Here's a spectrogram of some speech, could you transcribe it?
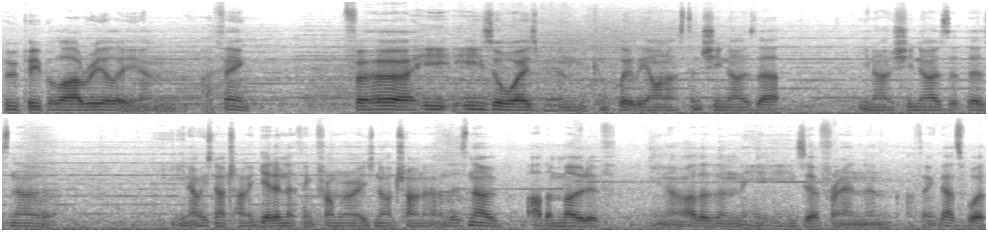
who people are really. And I think for her, he, he's always been completely honest and she knows that. You know, she knows that there's no, you know, he's not trying to get anything from her. He's not trying to, there's no other motive, you know, other than he, he's her friend. And I think that's what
